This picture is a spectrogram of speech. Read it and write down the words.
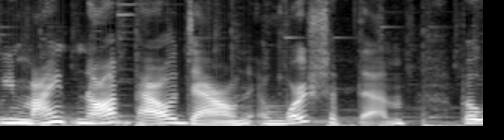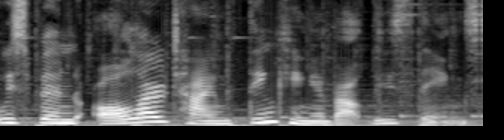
We might not bow down and worship them, but we spend all our time thinking about these things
